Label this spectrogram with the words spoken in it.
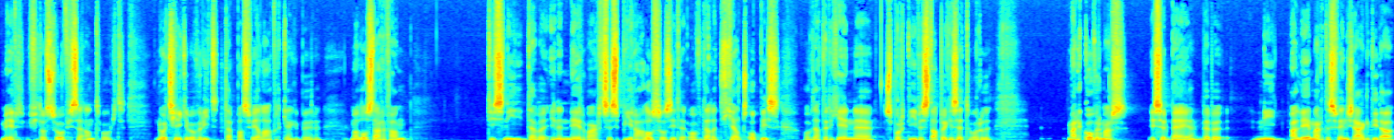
meer filosofische antwoord. Nooit schrik hebben voor iets dat pas veel later kan gebeuren. Maar los daarvan, het is niet dat we in een neerwaartse spiraal of zo zitten, of dat het geld op is, of dat er geen uh, sportieve stappen gezet worden. Mark Overmars is erbij. Hè? We hebben niet alleen maar de Sven Jaak die dat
